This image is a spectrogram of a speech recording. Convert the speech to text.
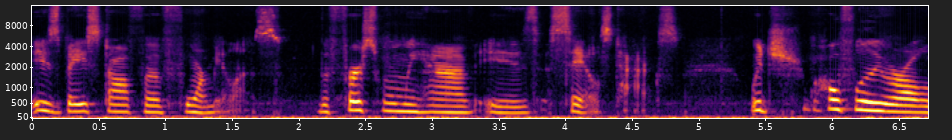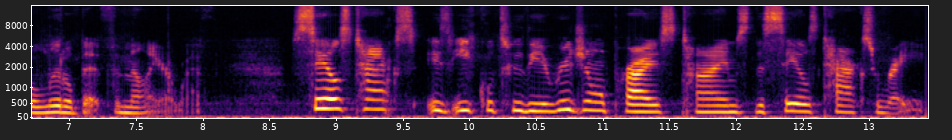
is based off of formulas. The first one we have is sales tax, which hopefully we're all a little bit familiar with. Sales tax is equal to the original price times the sales tax rate.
